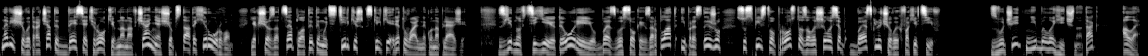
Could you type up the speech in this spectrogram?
навіщо витрачати 10 років на навчання, щоб стати хірургом, якщо за це платитимуть стільки ж, скільки рятувальнику на пляжі? Згідно з цією теорією, без високих зарплат і престижу, суспільство просто залишилося б без ключових фахівців. Звучить ніби логічно, так? Але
